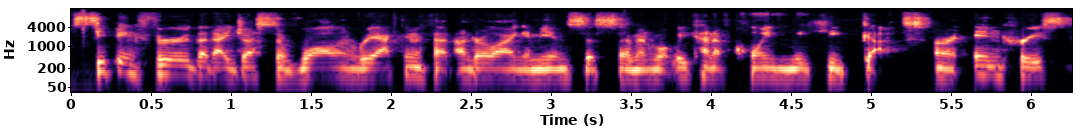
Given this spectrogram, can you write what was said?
seeping through the digestive wall and reacting with that underlying immune system, and what we kind of coin leaky gut or increased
